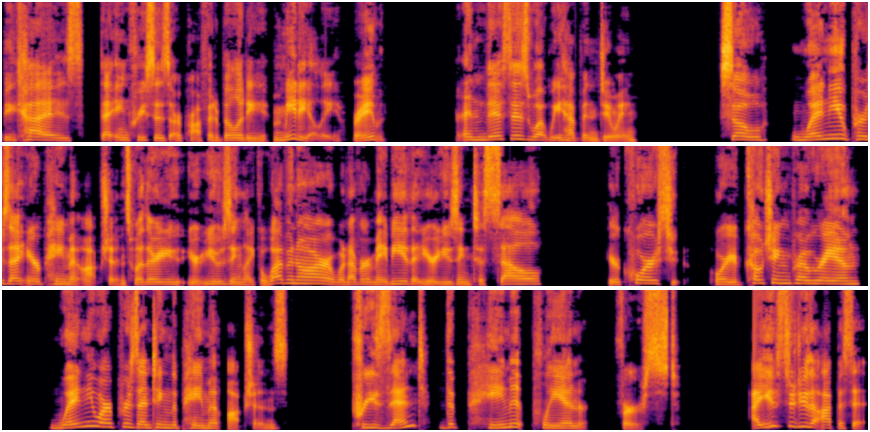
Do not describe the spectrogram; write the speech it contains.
because that increases our profitability immediately, right? And this is what we have been doing. So when you present your payment options, whether you're using like a webinar or whatever it may be that you're using to sell your course or your coaching program, when you are presenting the payment options, present the payment plan first. I used to do the opposite.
